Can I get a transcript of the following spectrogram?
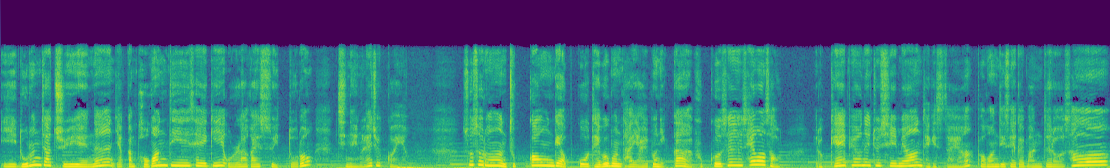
이 노른자 주위에는 약간 버건디 색이 올라갈 수 있도록 진행을 해줄 거예요. 수술은 두꺼운 게 없고 대부분 다 얇으니까 붓끝을 세워서 이렇게 표현해 주시면 되겠어요. 버건디 색을 만들어서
